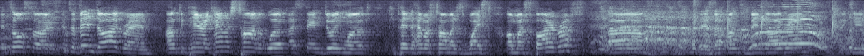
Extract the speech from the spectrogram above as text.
it's also, it's a Venn diagram. I'm comparing how much time at work I spend doing work compared to how much time I just waste on my spirograph. Um, there's that one, a Venn diagram. Thank you.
